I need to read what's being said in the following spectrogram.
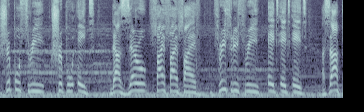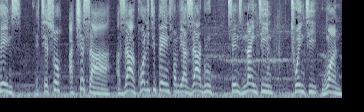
333 888. That's 0555 333 888. Azar Paints, Achesa. Azar quality paints from the Azar Group since 1921.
